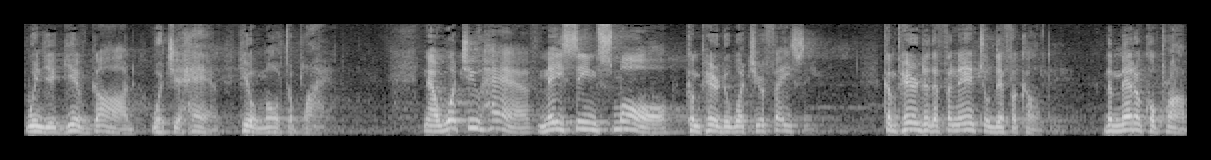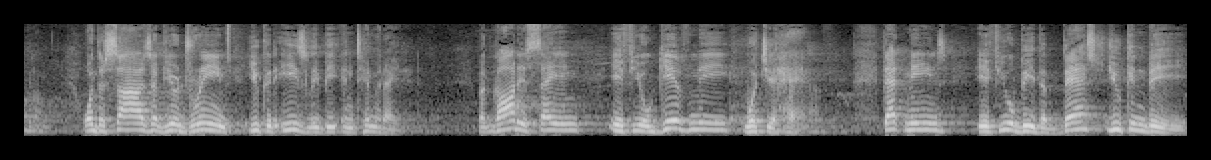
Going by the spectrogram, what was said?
when you give God what you have. He'll multiply it. Now, what you have may seem small compared to what you're facing, compared to the financial difficulty, the medical problem, or the size of your dreams. You could easily be intimidated. But God is saying, if you'll give me what you have, that means if you'll be the best you can be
